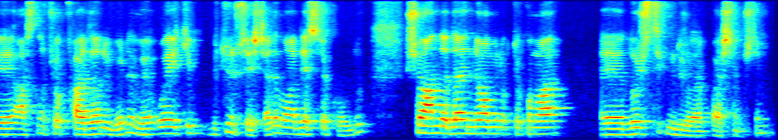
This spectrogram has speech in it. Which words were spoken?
e, aslında çok faydalı gördüm ve o ekip bütün süreçlerde bana destek oldu. Şu anda da Naomi.com'a e, lojistik müdürü olarak başlamıştım.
